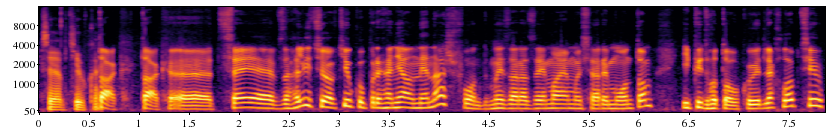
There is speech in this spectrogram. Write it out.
цієї автівки? Так, так. е, Це взагалі цю автівку приганяв не наш фонд. Ми зараз займаємося ремонтом і підготовкою для хлопців.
